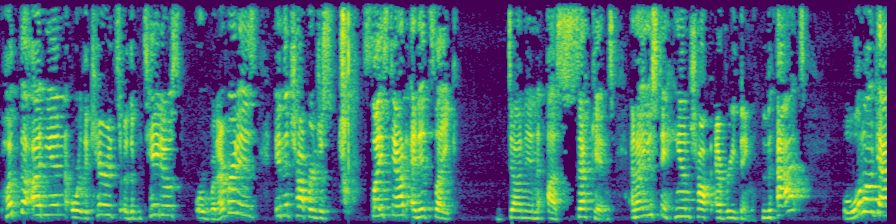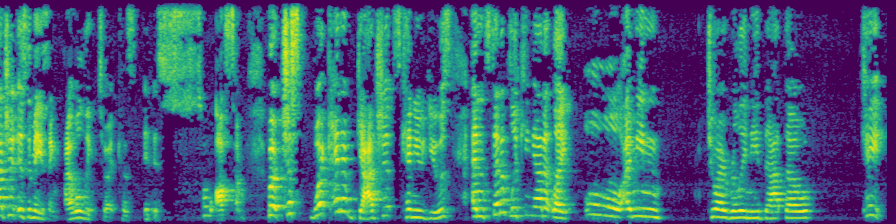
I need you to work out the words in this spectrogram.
put the onion or the carrots or the potatoes or whatever it is in the chopper and just slice down, and it's like done in a second. And I used to hand chop everything. That little gadget is amazing. I will link to it because it is so awesome. But just what kind of gadgets can you use? And instead of looking at it like, oh, I mean, do I really need that though? Kate,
